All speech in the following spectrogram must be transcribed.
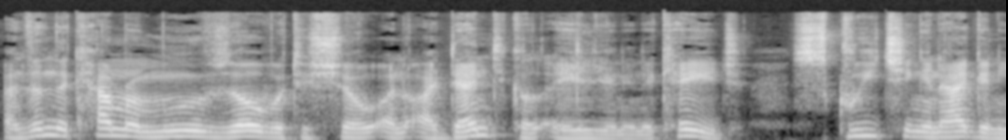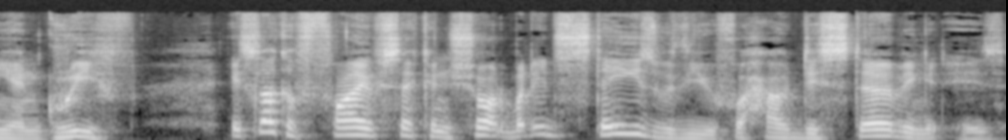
and then the camera moves over to show an identical alien in a cage, screeching in agony and grief. It's like a five second shot, but it stays with you for how disturbing it is.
